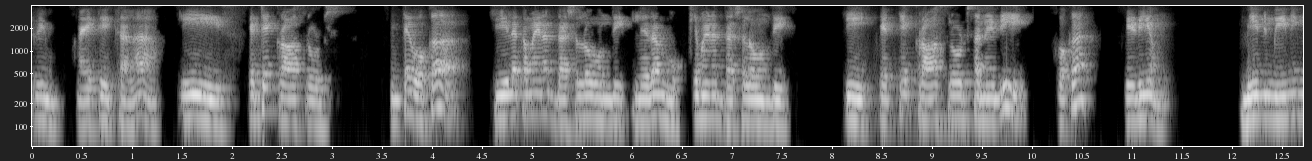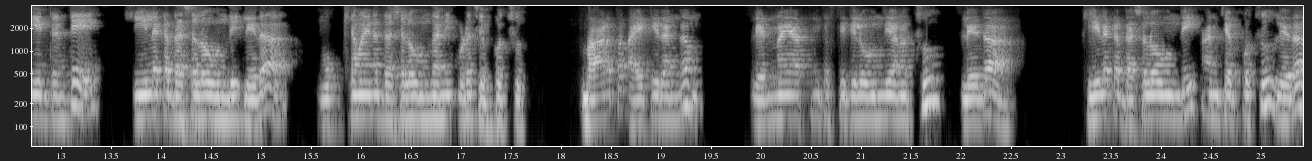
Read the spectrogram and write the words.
డ్రీమ్ ఐటీ కళ ఈ ఎట్ ఏ క్రాస్ రోడ్స్. అంటే ఒక కీలకమైన దశలో ఉంది లేదా ముఖ్యమైన దశలో ఉంది. ఈ ఎట్ ఏ క్రాస్ రోడ్స్ అనేది ఒక ఇడియం. దీని మీనింగ్ ఏంటంటే కీలక దశలో ఉంది లేదా ముఖ్యమైన దశలో ఉందని కూడా చెప్పొచ్చు. భారత ఐటీ రంగం నిర్ణయాత్మక స్థితిలో ఉంది అనొచ్చు లేదా కీలక దశలో ఉంది అని చెప్పొచ్చు లేదా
